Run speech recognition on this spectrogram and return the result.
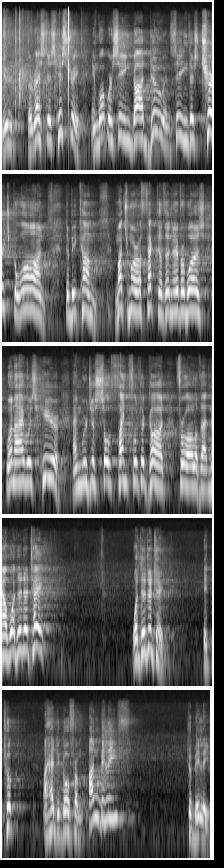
you, the rest is history in what we're seeing God do and seeing this church go on to become much more effective than it ever was when I was here. And we're just so thankful to God for all of that. Now, what did it take? What did it take? It took, I had to go from unbelief to belief.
